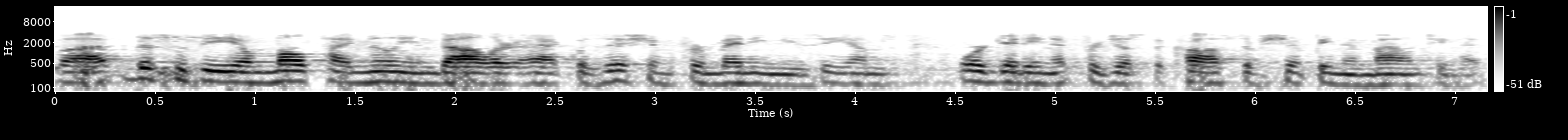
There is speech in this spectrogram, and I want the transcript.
But this would be a multi-million dollar acquisition for many museums. We're getting it for just the cost of shipping and mounting it.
